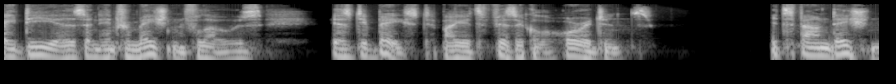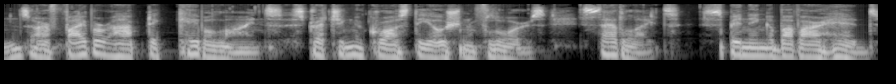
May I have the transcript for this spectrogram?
ideas and information flows, is debased by its physical origins. Its foundations are fiber optic cable lines stretching across the ocean floors, satellites spinning above our heads,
